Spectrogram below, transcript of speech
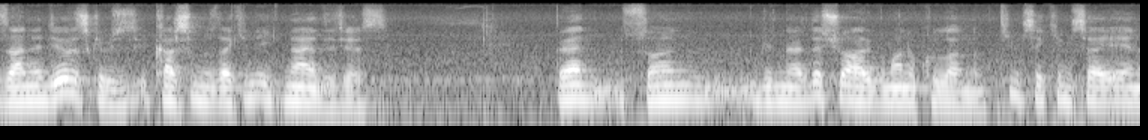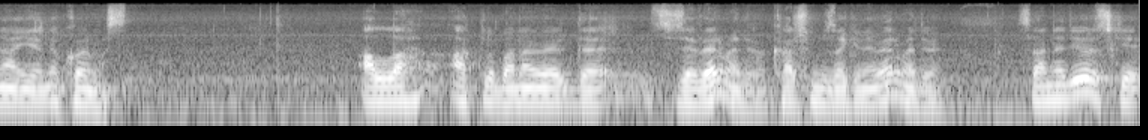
zannediyoruz ki biz karşımızdakini ikna edeceğiz. Ben son günlerde şu argümanı kullandım. Kimse kimseyi enayi yerine koymasın. Allah aklı bana verdi de size vermedi mi? Karşımızdakine vermedi mi? Zannediyoruz ki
